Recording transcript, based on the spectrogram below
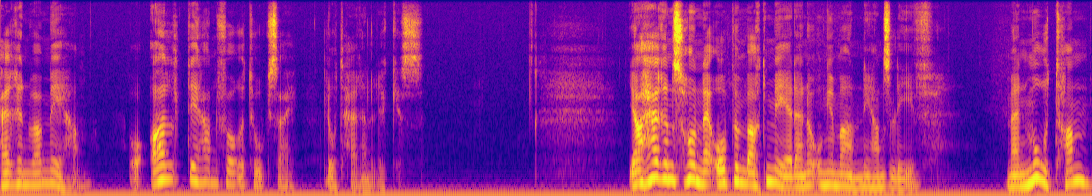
Herren var med ham, og alt det han foretok seg, lot Herren lykkes. Ja, Herrens hånd er åpenbart med denne unge mannen i hans liv, men mot ham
